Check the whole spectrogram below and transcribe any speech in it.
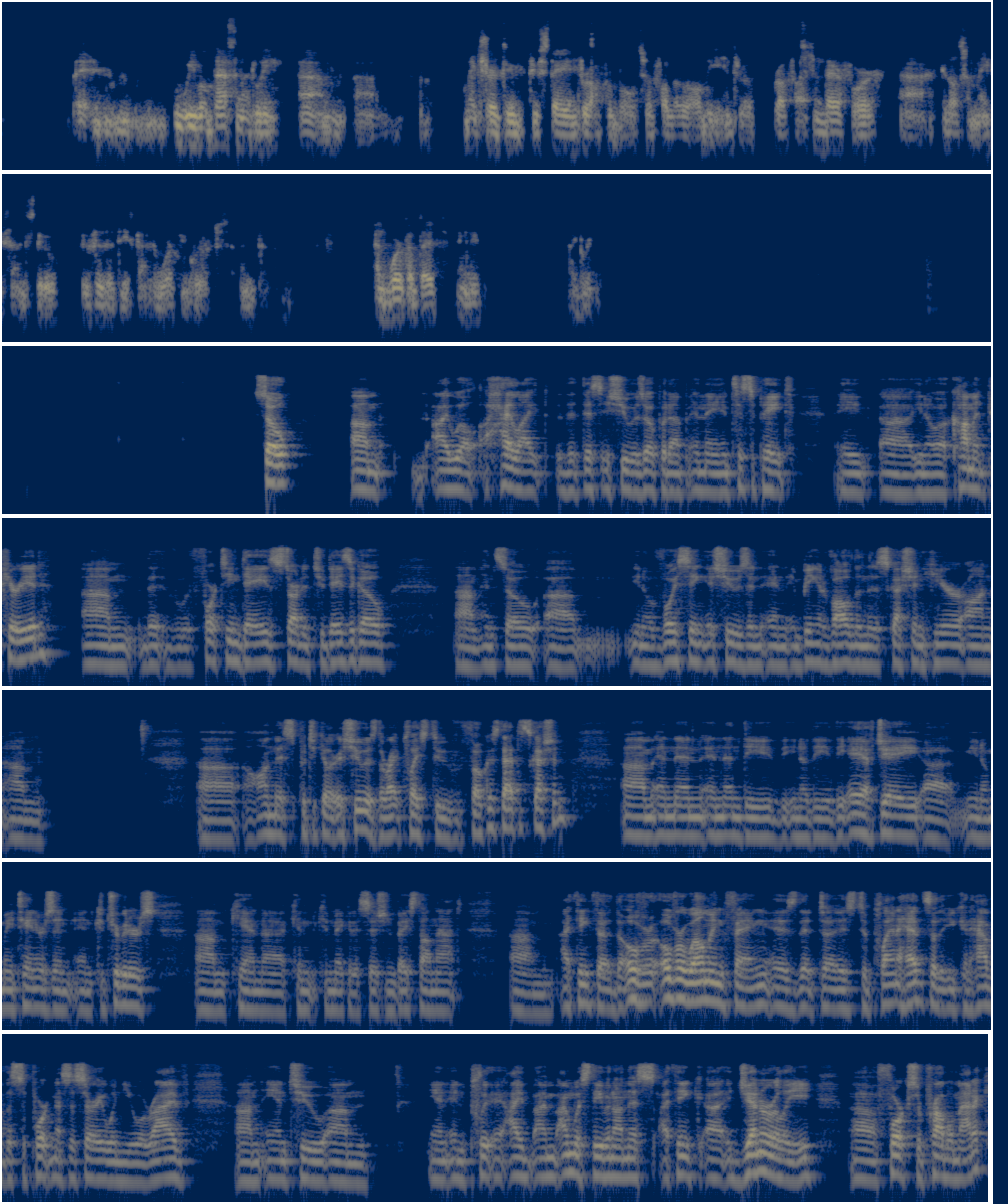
we will definitely um, um, make sure to to stay interoperable, so follow all the interop profiles, and therefore uh, it also makes sense to to visit these kinds of working groups and and work updates. Indeed, I agree. So um, I will highlight that this issue is open up, and they anticipate a uh, you know a comment period um, with 14 days started two days ago, um, and so um, you know voicing issues and, and, and being involved in the discussion here on um, uh, on this particular issue is the right place to focus that discussion. Um, and then and then the, the, you know the the AFJ uh, you know maintainers and, and contributors um, can uh, can can make a decision based on that. Um, I think the the over, overwhelming thing is that uh, is to plan ahead so that you can have the support necessary when you arrive, um, and to um, and and I I'm, I'm with Stephen on this. I think uh, generally uh, forks are problematic,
